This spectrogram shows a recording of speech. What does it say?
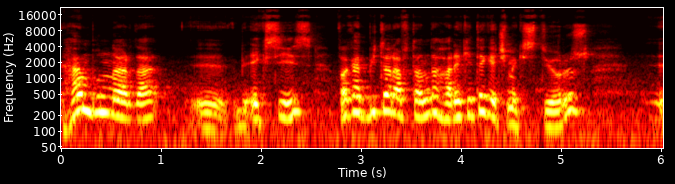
hem bunlarda e, bir eksiyiz fakat bir taraftan da harekete geçmek istiyoruz. E,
